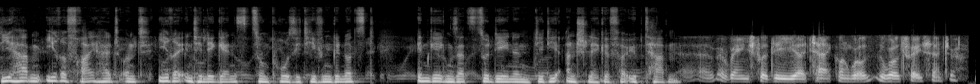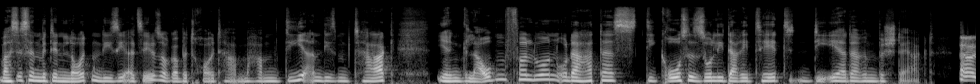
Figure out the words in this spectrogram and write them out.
Die haben ihre Freiheit und ihre Intelligenz zum Positiven genutzt, im Gegensatz zu denen, die die Anschläge verübt haben. Was ist denn mit den Leuten, die Sie als Seelsorger betreut haben? Haben die an diesem Tag ihren Glauben verloren oder hat das die große Solidarität, die er darin bestärkt? Uh,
